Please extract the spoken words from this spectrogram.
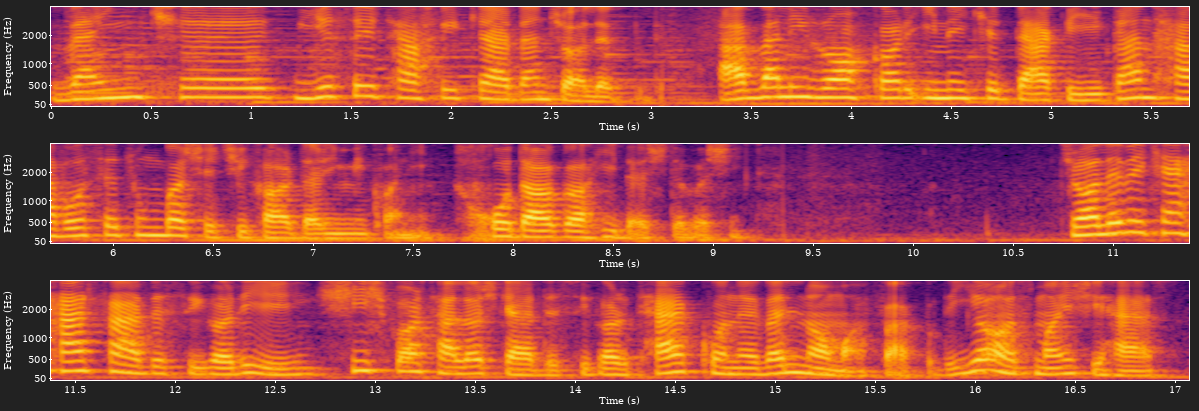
و اینکه یه سری تحقیق کردن جالب بوده. اولین راهکار اینه که دقیقا حواستون باشه چی کار داریم می‌کنیم. خداگاهی داشته باشین. جالبه که هر فرد سیگاری 6 بار تلاش کرده سیگار ترک کنه ولی ناموفق بوده. یه آزمایشی هست.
